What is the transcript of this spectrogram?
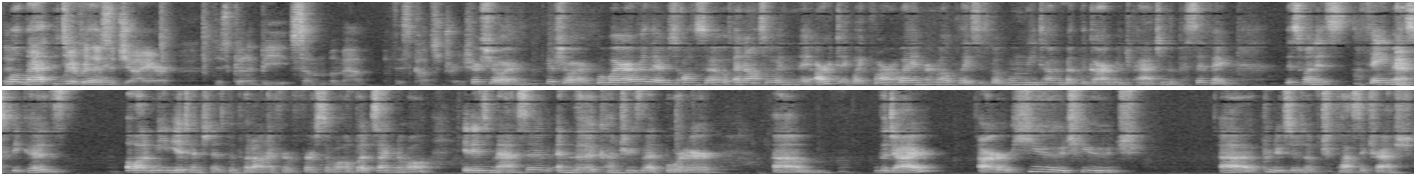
That Well, that where- wherever there's a gyre, there's going to be some amount of this concentration. For sure, for sure. But wherever there's also, and also in the Arctic, like far away in remote places. But when we talk about the garbage patch in the Pacific, this one is famous because a lot of media attention has been put on it for first of all, but second of all, it is massive, and the countries that border um, the gyre are huge, huge uh, producers of tr- plastic trash.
